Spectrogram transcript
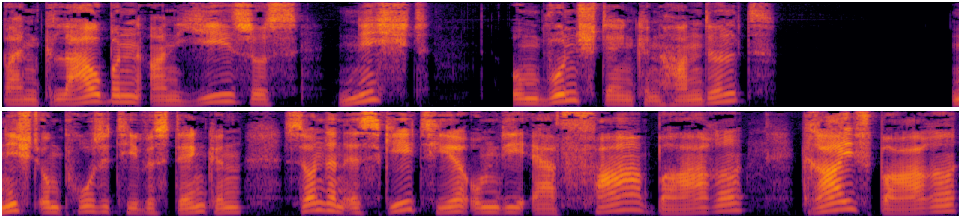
beim Glauben an Jesus nicht um Wunschdenken handelt, nicht um positives Denken, sondern es geht hier um die erfahrbare, greifbare,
